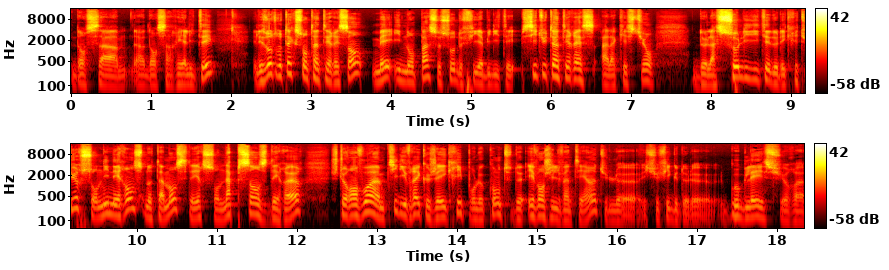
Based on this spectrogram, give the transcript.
dans sa, euh, dans sa réalité. Les autres textes sont intéressants, mais ils n'ont pas ce saut de fiabilité. Si tu t'intéresses à la question de la solidité de l'écriture, son inhérence notamment, c'est-à-dire son absence d'erreur, je te renvoie à un petit livret que j'ai écrit pour le compte de Évangile 21. Tu le, il suffit de le googler sur euh,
